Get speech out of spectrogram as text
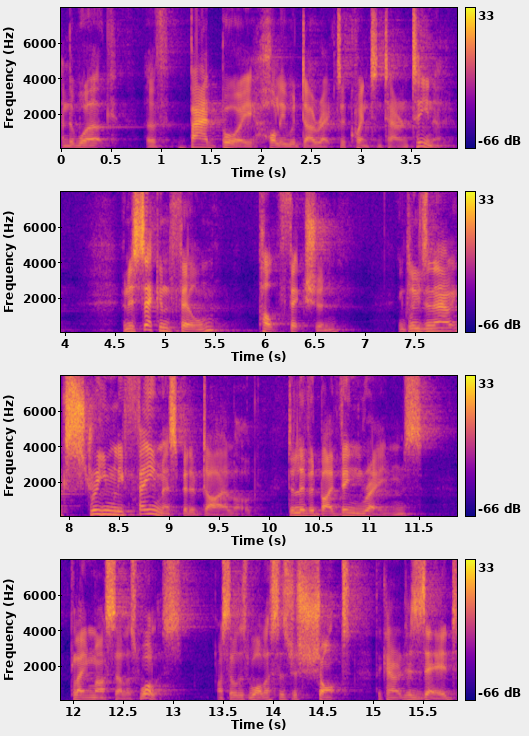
and the work of bad boy Hollywood director Quentin Tarantino. And his second film, Pulp Fiction, includes a now extremely famous bit of dialogue delivered by Ving Rhames, playing Marcellus Wallace. Marcellus Wallace has just shot the character Zed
